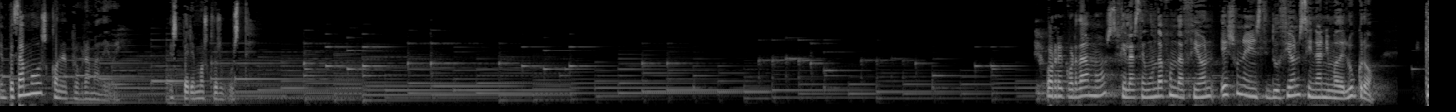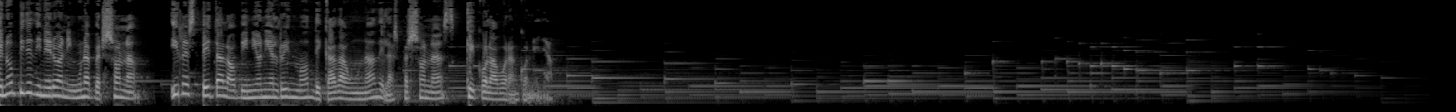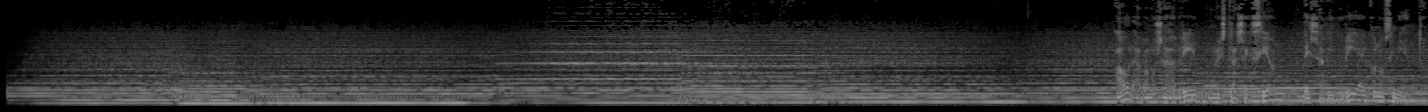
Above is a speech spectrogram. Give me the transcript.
Empezamos con el programa de hoy. Esperemos que os guste. Os recordamos que la Segunda Fundación es una institución sin ánimo de lucro, que no pide dinero a ninguna persona y respeta la opinión y el ritmo de cada una de las personas que colaboran con ella. Sección de sabiduría y conocimiento.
